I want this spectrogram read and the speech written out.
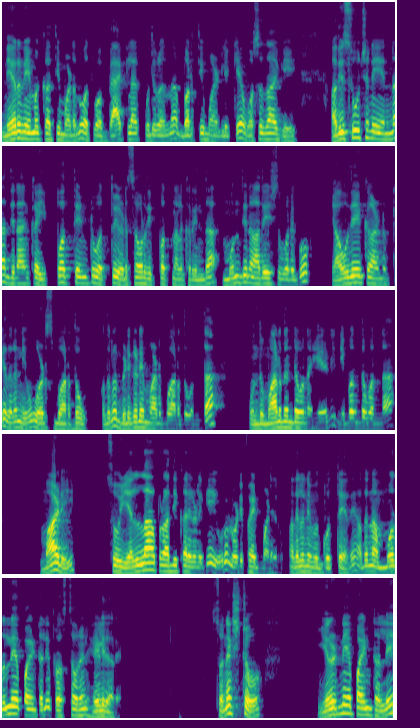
ನೇರ ನೇಮಕಾತಿ ಮಾಡಲು ಅಥವಾ ಬ್ಯಾಕ್ಲಾಗ್ ಹುದ್ದೆಗಳನ್ನು ಭರ್ತಿ ಮಾಡಲಿಕ್ಕೆ ಹೊಸದಾಗಿ ಅಧಿಸೂಚನೆಯನ್ನ ದಿನಾಂಕ ಇಪ್ಪತ್ತೆಂಟು ಹತ್ತು ಎರಡ್ ಸಾವಿರದ ಇಪ್ಪತ್ನಾಲ್ಕರಿಂದ ಮುಂದಿನ ಆದೇಶದವರೆಗೂ ಯಾವುದೇ ಕಾರಣಕ್ಕೆ ಅದನ್ನ ನೀವು ಹೊರಡಿಸಬಾರ್ದು ಅದನ್ನ ಬಿಡುಗಡೆ ಮಾಡಬಾರ್ದು ಅಂತ ಒಂದು ಮಾನದಂಡವನ್ನ ಹೇಳಿ ನಿಬಂಧವನ್ನ ಮಾಡಿ. ಸೊ ಎಲ್ಲಾ ಪ್ರಾಧಿಕಾರಿಗಳಿಗೆ ಇವರು ನೋಟಿಫೈಡ್ ಮಾಡಿದ್ರು. ಅದೆಲ್ಲ ನಿಮಗೆ ಗೊತ್ತೇ ಇದೆ. ಅದನ್ನ ಮೊದಲನೇ ಪಾಯಿಂಟ್ ಅಲ್ಲಿ ಪ್ರಸ್ತಾವನೆ ಹೇಳಿದ್ದಾರೆ. ಸೊ ನೆಕ್ಸ್ಟ್ ಎರಡನೇ ಪಾಯಿಂಟ್ ಅಲ್ಲಿ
